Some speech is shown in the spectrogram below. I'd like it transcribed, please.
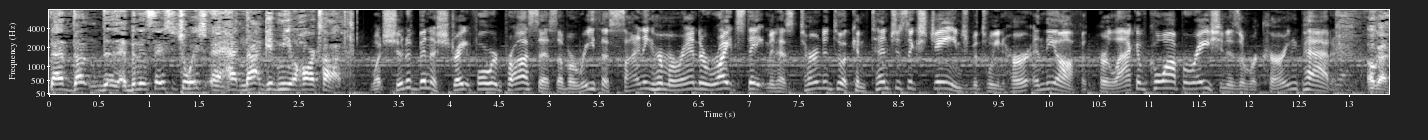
that have done that have been in the same situation and had not given me a hard time. What should have been a straightforward process of Aretha signing her Miranda rights statement has turned into a contentious exchange between her and the office. Her lack of cooperation is a recurring pattern. Okay,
